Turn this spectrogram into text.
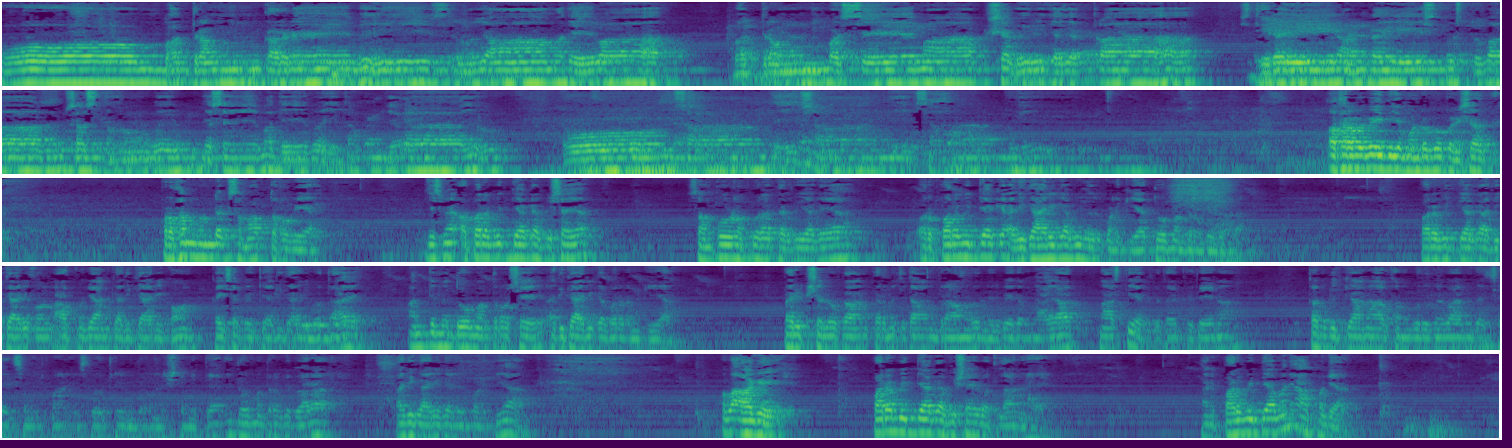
ॐ भद्रं कर्णेभिः श्रृणुयामदेवाः भद्रं पश्येमाक्षभिर्यजत्राः स्थिरैरङ्गैस्तुष्टुवांशस्तनोर्यसेम देवहितं जगायुः ॐ शान्ति शान्ति शान्तिः। अथर्वेदीय मुंडको परिषद प्रथम मुंडक समाप्त हो गया, जिसमें अपर विद्या का विषय संपूर्ण पूरा कर दिया गया और पर विद्या के अधिकारी का भी निरूपण किया दो मंत्रों के द्वारा। पर विद्या का अधिकारी कौन, आत्मज्ञान का अधिकारी कौन, कैसा व्यक्ति अधिकारी होता है, अंत में दो मंत्रों से अधिकारी का वर्णन किया। परीक्षा लोकान कर्मचितान ब्राह्मण निर्वेदम न्यायात, नास्ती अकृत कृतेना। तद विज्ञानार्थम गुरु में वामिगछेद समुद्रपाणी स्त्रोत्री ब्रह्मनिष्ठम इत्यादि दो मंत्रों के द्वारा अधिकारी का निर्माण किया अब आगे पर विद्या का विषय बतलाना है। यानी पर विद्या माने आत्मज्ञान।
